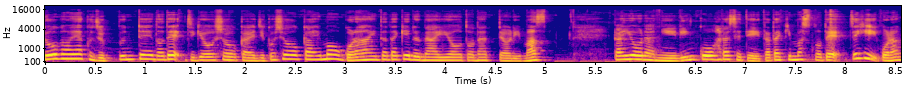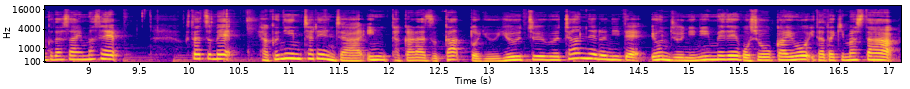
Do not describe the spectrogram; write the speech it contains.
動画は約10分程度で事業紹介、自己紹介もご覧いただける内容となっております。概要欄にリンクを貼らせていただきますので、ぜひご覧くださいませ。2つ目、100人チャレンジャー in 宝塚という YouTube チャンネルにて42人目でご紹介をいただきました。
